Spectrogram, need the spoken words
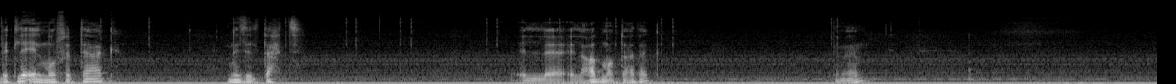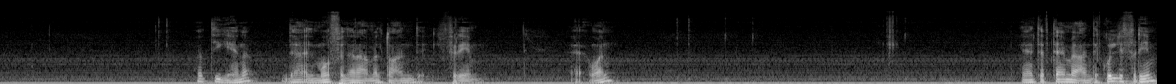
بتلاقي ال morph بتاعك نزل تحت ال- العظمة بتاعتك. تمام؟ فبتيجي هنا. ده ال morph اللي أنا عملته عند ال frame. 1 يعني أنت بتعمل عند كل frame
